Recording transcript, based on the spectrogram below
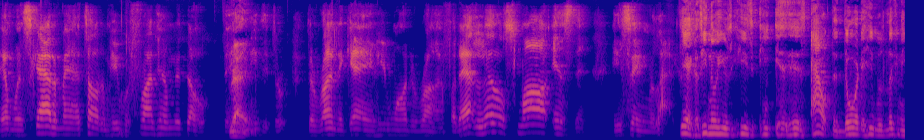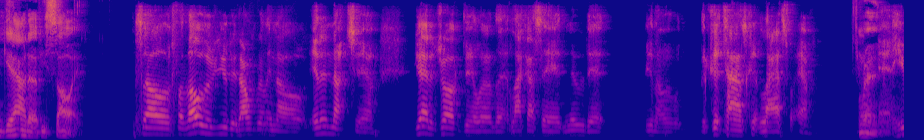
and when Scatterman told him he would front him the dope, that Right. he needed to, to run the game he wanted to run. For that little small instant, he seemed relaxed. Yeah, because he knew he was he's he his out the door that he was looking to get out of. He saw it. So, for those of you that don't really know, in a nutshell, you had a drug dealer that, like I said, knew that you know the good times couldn't last forever, Right. and he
